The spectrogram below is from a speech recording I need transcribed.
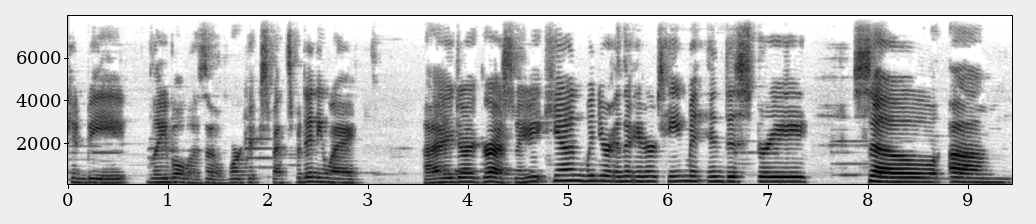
can be labeled as a work expense. But anyway, I digress. Maybe it can when you're in the entertainment industry. So, um,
